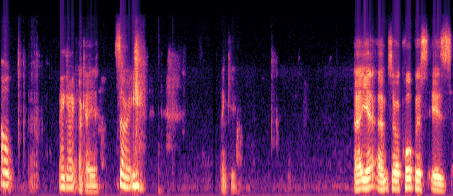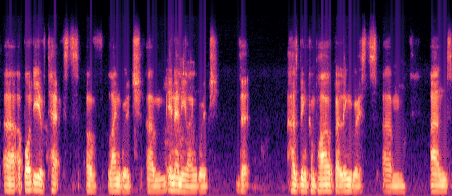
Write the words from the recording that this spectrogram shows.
Oh, there you go. Okay, yeah, Sorry. thank you. Uh, yeah, um, so a corpus is uh, a body of texts of language um, in any language that has been compiled by linguists um, and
